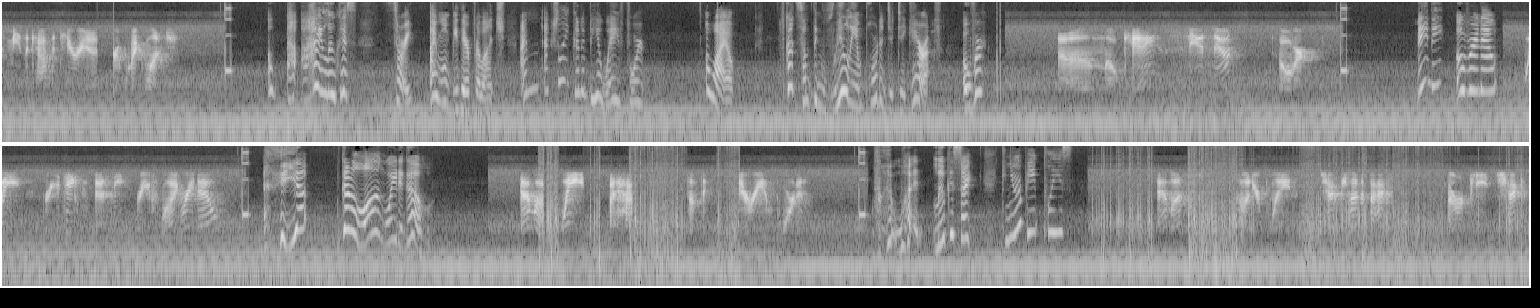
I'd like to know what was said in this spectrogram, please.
Meet in the cafeteria for a quick lunch. Oh, uh, hi, Lucas. Sorry, I won't be there for lunch. I'm actually gonna be away for a while. I've got something really important to take care of. Over? Um, okay. See you soon? Over. Over and out. Wait, are you taking Bessie? Are you flying right now? yep. Got a long way to go. Emma, wait! I have something very important. what? Lucas, sorry. Can you repeat, please? Emma, on your plane. Check behind the back. I repeat, check.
